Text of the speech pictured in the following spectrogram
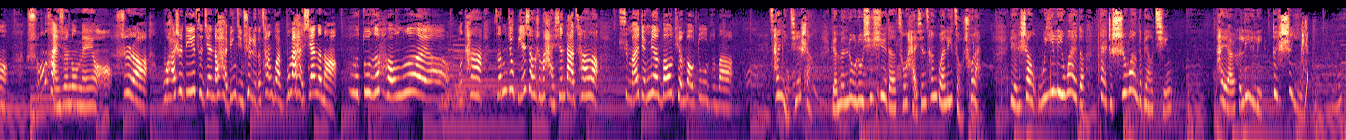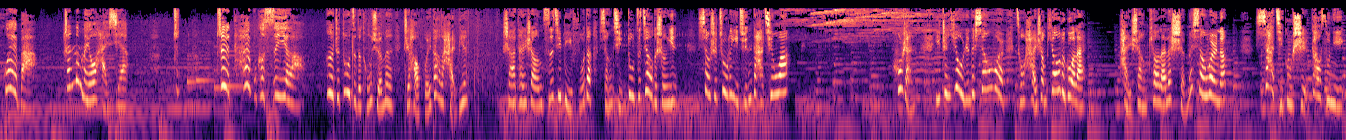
什么海鲜都没有。是啊，我还是第一次见到海滨景区里的餐馆不卖海鲜的呢。我肚子好饿呀！我看啊，咱们就别想什么海鲜大餐了，去买点面包填饱肚子吧。餐饮街上，人们陆陆续续的从海鲜餐馆里走出来，脸上无一例外的带着失望的表情。佩尔和丽丽对视一眼，不会吧？真的没有海鲜？这，这也太不可思议了！饿着肚子的同学们只好回到了海边。沙滩上此起彼伏的响起肚子叫的声音，像是住了一群大青蛙。忽然，一阵诱人的香味儿从海上飘了过来。海上飘来了什么香味儿呢？下集故事告诉你。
